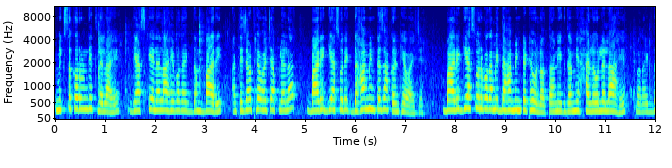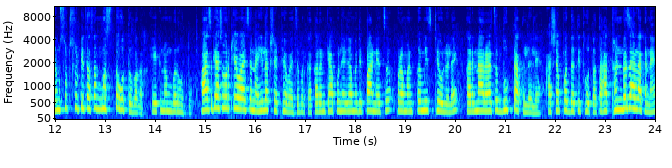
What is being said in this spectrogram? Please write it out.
मिक्स करून घेतलेलं आहे. गॅस केलेला आहे बघा एकदम बारीक. आणि त्याच्यावर ठेवायचे आपल्याला बारीक गॅसवर एक दहा मिनटं झाकण ठेवायचे. बारीक गॅसवर बघा मी दहा मिनटं ठेवलं होतं आणि एकदा मी हलवलेलं आहे. बघा एकदम सुटसुटीत असा मस्त होतो बघा एक नंबर होतो. फास्ट गॅसवर ठेवायचं नाही लक्षात ठेवायचं बरं का कारण की आपण ह्याच्यामध्ये पाण्याचं प्रमाण कमीच ठेवलेलं आहे कारण नारळाचं दूध टाकलेलं आहे. अशा पद्धतीत होता. तर हा थंड झाला का नाही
